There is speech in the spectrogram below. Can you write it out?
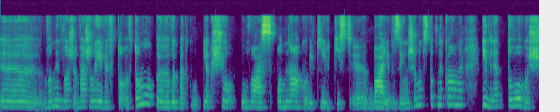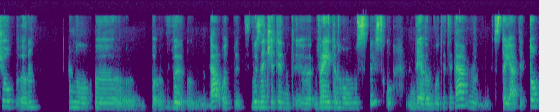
е, вони важ- важливі в то- в тому е, випадку, якщо у вас однакові кількість балів з іншими вступниками, і для того, щоб ем, ну, е, ви, да, от, визначити е, в рейтинговому списку, де ви будете да, стояти, то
